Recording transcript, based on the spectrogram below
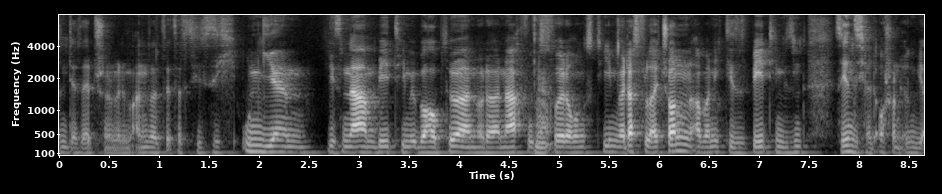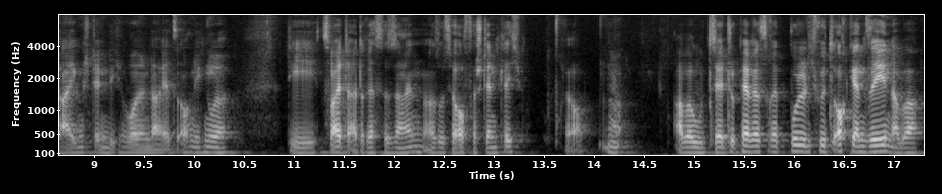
sind ja selbst schon mit dem Ansatz jetzt, dass die sich ungern diesen Namen B-Team überhaupt hören oder Nachwuchsförderungsteam. Ja. ja, das vielleicht schon, aber nicht dieses B-Team. Die sind, sehen sich halt auch schon irgendwie eigenständig und wollen da jetzt auch nicht nur die zweite Adresse sein. Also ist ja auch verständlich. Ja. ja. Aber gut, Sergio Perez, Red Bull, ich würde es auch gern sehen, aber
